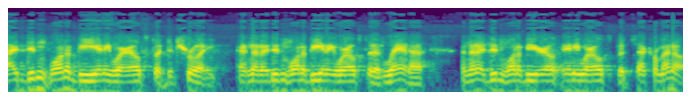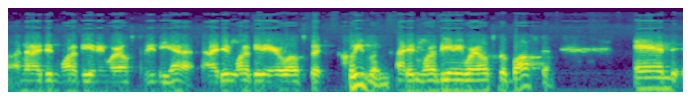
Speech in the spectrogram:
I didn't want to be anywhere else but Detroit, and then I didn't want to be anywhere else but Atlanta, and then I didn't want to be anywhere else but Sacramento, and then I didn't want to be anywhere else but Indiana. I didn't want to be anywhere else but Cleveland. I didn't want to be anywhere else but Boston. And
